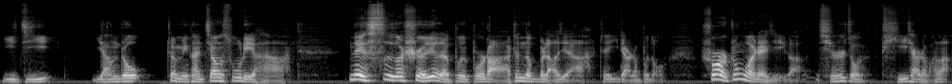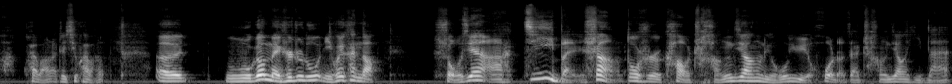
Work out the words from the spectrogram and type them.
以及扬州。这么一看，江苏厉害啊！那四个世界的不不知道啊，真的不了解啊，这一点都不懂。说说中国这几个，其实就提一下就完了啊，快完了，这期快完了。呃，五个美食之都，你会看到，首先啊，基本上都是靠长江流域或者在长江以南。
